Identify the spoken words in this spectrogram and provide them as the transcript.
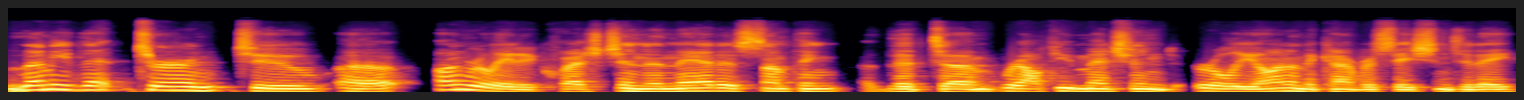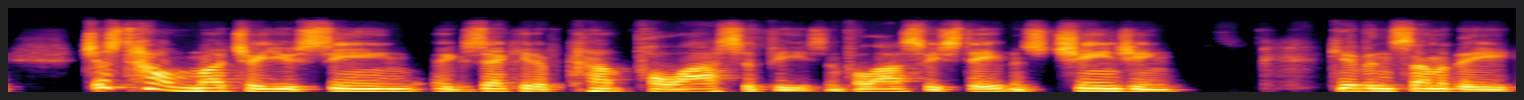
Let me then turn to an unrelated question, and that is something that um, Ralph you mentioned early on in the conversation today. Just how much are you seeing executive comp philosophies and philosophy statements changing, given some of the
